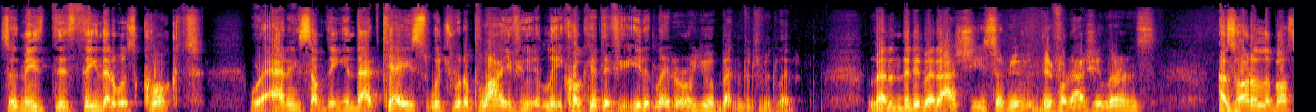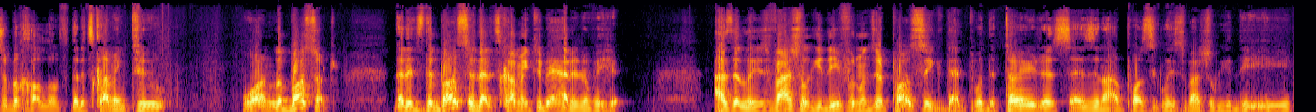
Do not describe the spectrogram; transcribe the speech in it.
So it means this thing that was cooked, we're adding something in that case which would apply if you cook it, if you eat it later, or you benefit from it later. Learn the Rashi, so therefore Rashi learns Azhara lebasar b'cholov that it's coming to one lebasar, that it's the basar that's coming to be added over here. As the Leisvashal Gedi from posik that what the Torah says in our posik Leisvashal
